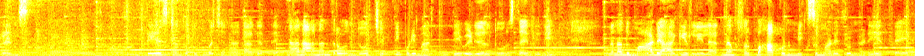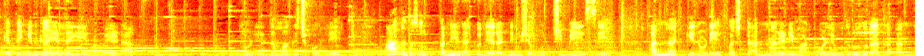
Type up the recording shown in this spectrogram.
ಫ್ರೆಂಡ್ಸ್ ಟೇಸ್ಟ್ ಅಂತೂ ತುಂಬ ಚೆನ್ನಾಗಾಗುತ್ತೆ. ನಾನು ಆನಂತರ ಒಂದು ಚಟ್ನಿ ಪುಡಿ ಮಾಡ್ತಿದ್ದೆ ವಿಡಿಯೋದಲ್ಲಿ ತೋರಿಸ್ತಾ ಇದ್ದೀನಿ. ನಾನು ಅದು ಮಾಡಿ ಆಗಿರಲಿಲ್ಲ ಅದನ್ನ ಸ್ವಲ್ಪ ಹಾಕ್ಕೊಂಡು ಮಿಕ್ಸ್ ಮಾಡಿದ್ರು ನಡೆಯುತ್ತೆ. ಇದಕ್ಕೆ ತೆಂಗಿನಕಾಯಿ ಎಲ್ಲ ಏನು ಬೇಡ. ನೋಡಿ, ಇದನ್ನ ಮಗಚಿಕೊಳ್ಳಿ. ಆನಂತರ ಸ್ವಲ್ಪ ನೀರು ಹಾಕಿ ಒಂದು ಎರಡು ನಿಮಿಷ ಮುಚ್ಚಿ ಬೇಯಿಸಿ ಅನ್ನಕ್ಕೆ ನೋಡಿ ಫಸ್ಟ್ ಅನ್ನ ರೆಡಿ ಮಾಡ್ಕೊಳ್ಳಿ, ಉದುರು ಉದುರಾದ ಅನ್ನ.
